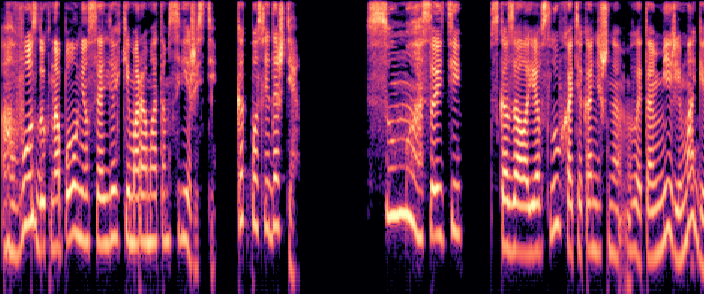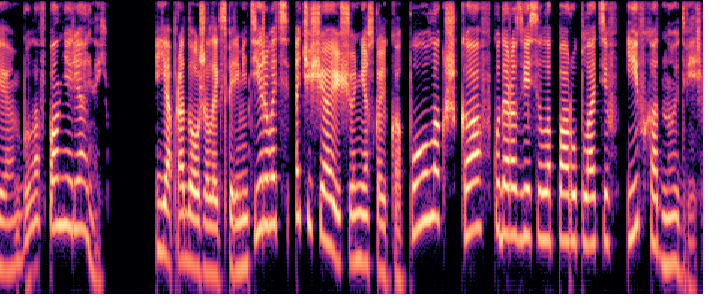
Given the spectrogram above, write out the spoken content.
а воздух наполнился легким ароматом свежести, как после дождя. «С ума сойти!» Сказала я вслух, хотя, конечно, в этом мире магия была вполне реальной. Я продолжила экспериментировать, очищая еще несколько полок, шкаф, куда развесила пару платьев и входную дверь.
